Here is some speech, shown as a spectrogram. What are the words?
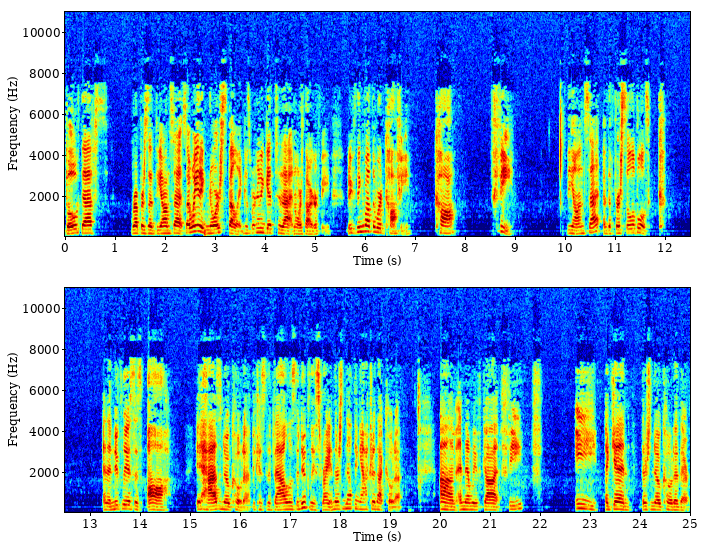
both F's represent the onset. So I want you to ignore spelling because we're going to get to that in orthography. But if you think about the word coffee, ka, fee, the onset of the first syllable is k, and the nucleus is ah. It has no coda because the vowel is the nucleus, right? And there's nothing after that coda. Um, and then we've got fee, e. Again, there's no coda there.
